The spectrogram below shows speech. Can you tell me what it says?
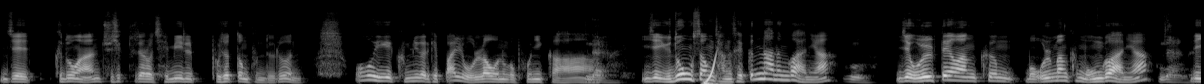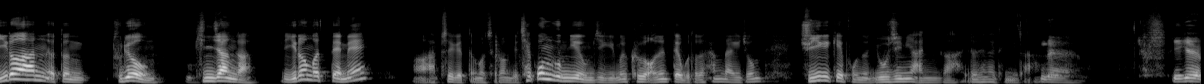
이제 그동안 주식 투자로 재미를 보셨던 분들은 어 이게 금리가 이렇게 빨리 올라오는 거 보니까 네. 이제 유동성 장세 끝나는 거 아니야? 음. 이제 올 때만큼 뭐 올 만큼 온 거 아니야? 네. 네. 이러한 어떤 두려움, 음. 긴장감 이런 것 때문에 어, 앞서 얘기했던 것처럼 채권 금리의 움직임을 그 어느 때보다 상당히 좀 주의 깊게 보는 요즘이 아닌가 이런 생각이 듭니다. 네. 이게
